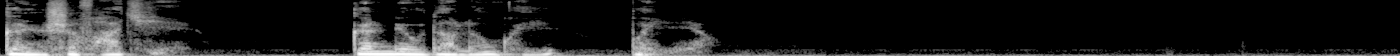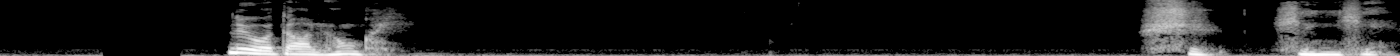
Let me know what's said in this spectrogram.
跟十法界、跟六道轮回不一样，六道轮回。是心现，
